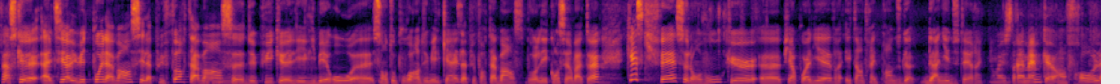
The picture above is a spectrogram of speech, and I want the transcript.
Parce qu'elle tient huit points d'avance. C'est la plus forte avance mm-hmm. depuis que les libéraux sont au pouvoir en 2015, la plus forte avance pour les conservateurs. Qu'est-ce qui fait, selon vous, que Pierre Poilièvre est en train de prendre du, gagner du terrain? Oui, je dirais même qu'on frôle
